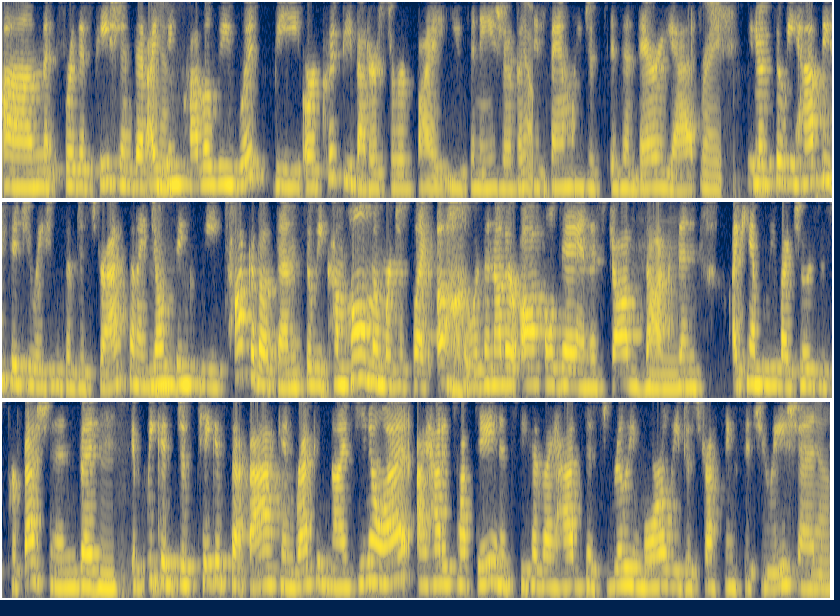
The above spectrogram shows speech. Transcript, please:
um, for this patient that I yeah. think probably would be or could be better served by euthanasia, but the family just isn't there yet. Right. You know, so we have these situations of distress, and I don't mm-hmm. think we talk about them. So we come home and we're just like, oh, it was another awful day, and this job mm-hmm. sucks, and I can't believe I chose this profession. But mm-hmm. if we could just take a step back and recognize, you know what, I had a tough day, and it's because I had this really morally distressing situation. Yeah.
